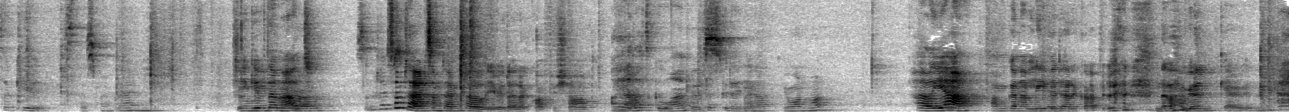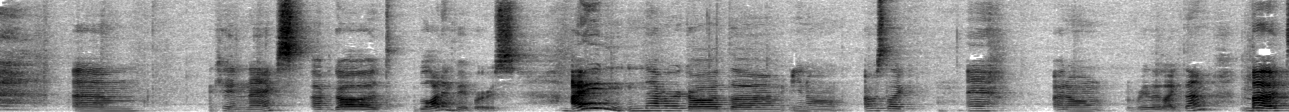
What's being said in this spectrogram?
so cute That's my brand. do you give them out sometimes Sometimes, sometimes I'll leave it at a coffee shop. oh yeah that's a good one that's a good idea You know, you want one? hell yeah i'm gonna leave Okay. it at a coffee no i'm gonna carry it with me Um, okay, next I've got blotting papers. I never got the, you know, I was like, eh, I don't really like them. But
